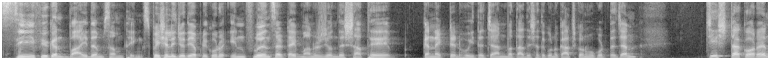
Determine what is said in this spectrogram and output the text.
see if you can buy them something specially যদি আপনি কোনো ইনফ্লুয়েন্সার টাইপ মানুষজনদের সাথে কানেক্টেড হইতে চান বা তাদের সাথে কোনো কাজকর্ম করতে চান, চেষ্টা করেন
